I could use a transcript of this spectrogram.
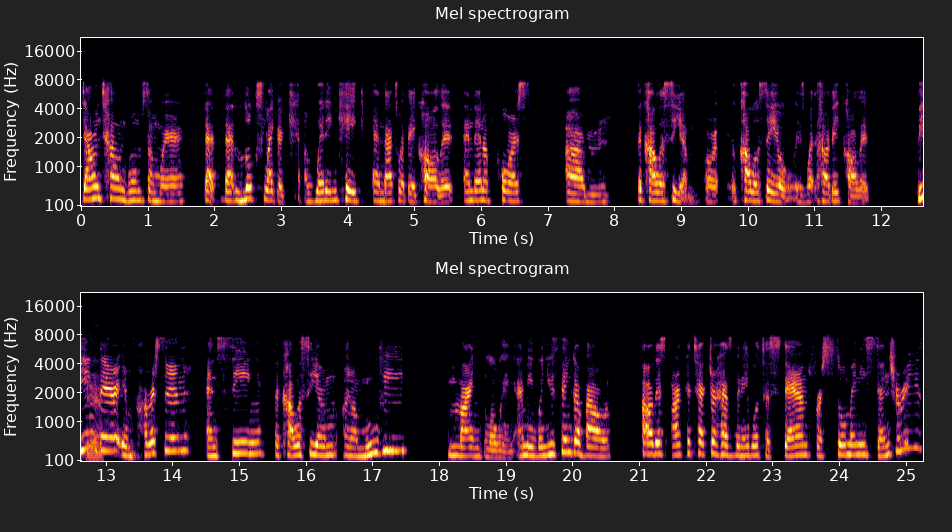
downtown Rome somewhere that that looks like a, a wedding cake, and that's what they call it. And then, of course, um, the Colosseum or Colosseo is what how they call it. Being yeah. there in person and seeing the Colosseum on a movie, mind blowing. I mean, when you think about how this architecture has been able to stand for so many centuries,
